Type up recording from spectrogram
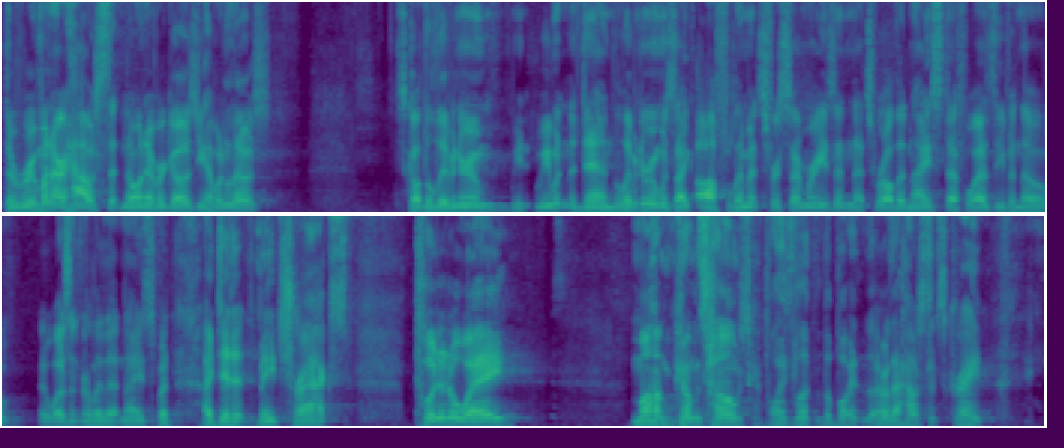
the room in our house that no one ever goes. Do you have one of those? It's called the living room. We, we went in the den. The living room was like off limits for some reason. That's where all the nice stuff was, even though it wasn't really that nice. But I did it, made tracks, put it away, Mom comes home. She goes, boys, look, the boy or the house looks great.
